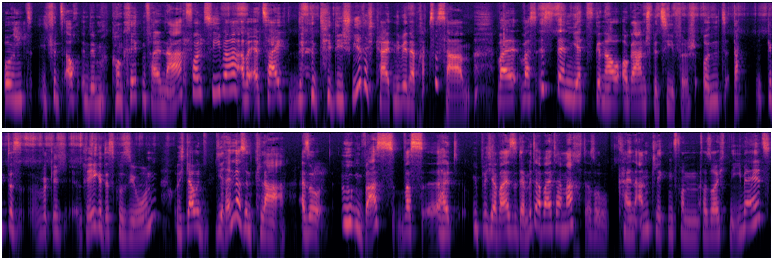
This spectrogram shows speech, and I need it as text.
Und ich finde es auch in dem konkreten Fall nachvollziehbar, aber er zeigt die, die, Schwierigkeiten, die wir in der Praxis haben. Weil was ist denn jetzt genau organspezifisch? Und da gibt es wirklich rege Diskussionen. Und ich glaube, die Ränder sind klar. Also irgendwas, was äh, halt üblicherweise der Mitarbeiter macht, also kein Anklicken von verseuchten E-Mails,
